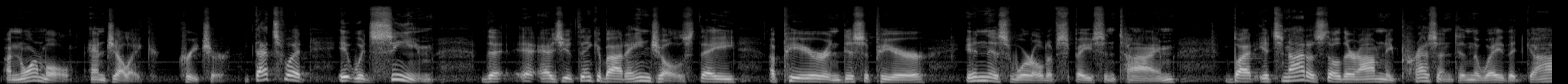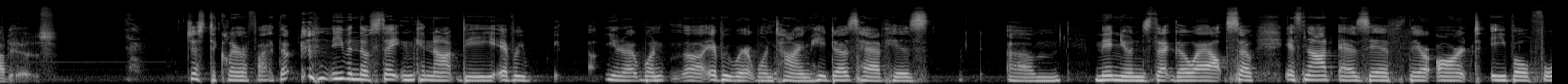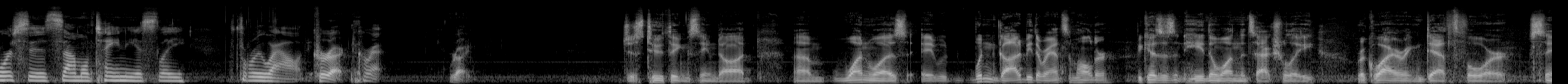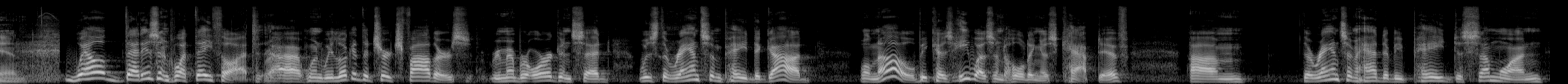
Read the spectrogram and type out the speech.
a normal angelic creature. That's what it would seem that as you think about angels, they appear and disappear in this world of space and time, but it's not as though they're omnipresent in the way that God is. Just to clarify, even though Satan cannot be every, you know, at one uh, everywhere at one time, he does have his um, minions that go out. So it's not as if there aren't evil forces simultaneously throughout. Correct. Correct. Right. Just two things seemed odd. Um, one was, it would, wouldn't God be the ransom holder? Because isn't He the one that's actually requiring death for sin? Well, that isn't what they thought. Uh, when we look at the church fathers, remember Origen said, was the ransom paid to God? Well, no, because he wasn't holding us captive. Um, the ransom had to be paid to someone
